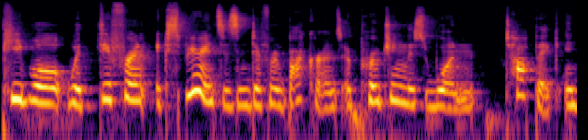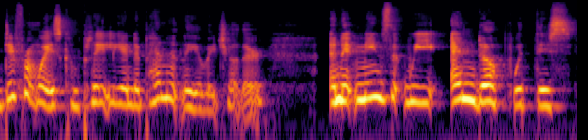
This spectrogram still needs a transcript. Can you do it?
people with different experiences and different backgrounds approaching this one topic in different ways completely independently of each other. And it means that we end up with this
